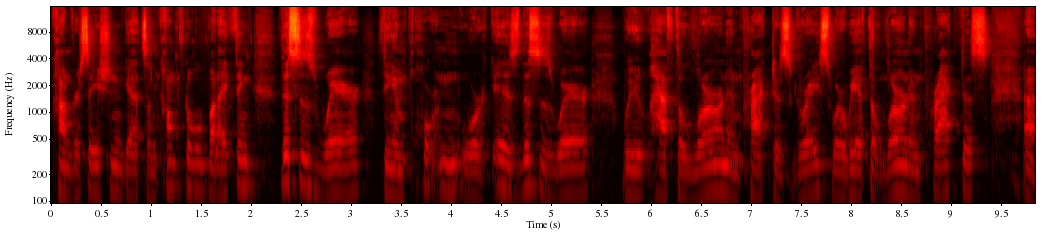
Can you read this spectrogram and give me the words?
conversation gets uncomfortable but i think this is where the important work is. This is where we have to learn and practice grace where we have to learn and practice uh,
